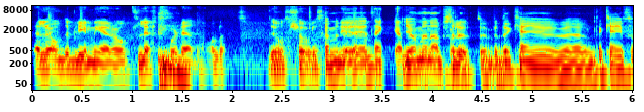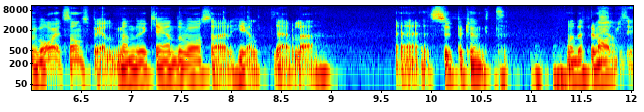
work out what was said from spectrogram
eller om det blir mer åt Left 4 Dead-hållet det återstår väl. Ja, men det, det ja, men absolut. Det kan, ju, det kan ju få vara ett sånt spel men det kan ju ändå vara så här helt jävla eh, supertungt och deprimerande. Ja,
